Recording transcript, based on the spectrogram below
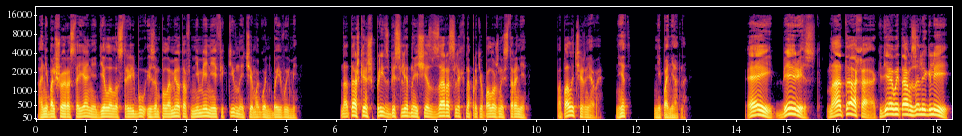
а небольшое расстояние делало стрельбу из ампулометов не менее эффективной, чем огонь боевыми. Наташкин шприц бесследно исчез в зарослях на противоположной стороне. Попала чернявая? Нет? Непонятно. «Эй, Берест! Натаха! Где вы там залегли?»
